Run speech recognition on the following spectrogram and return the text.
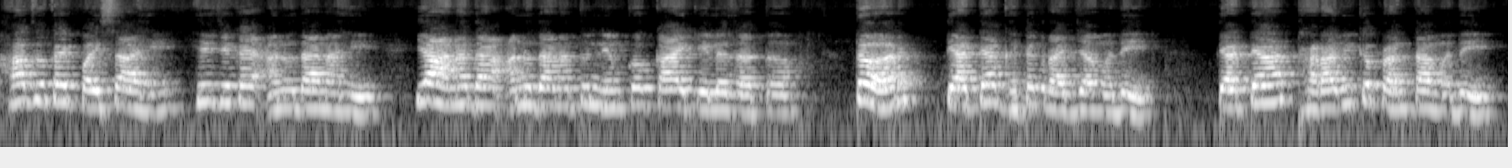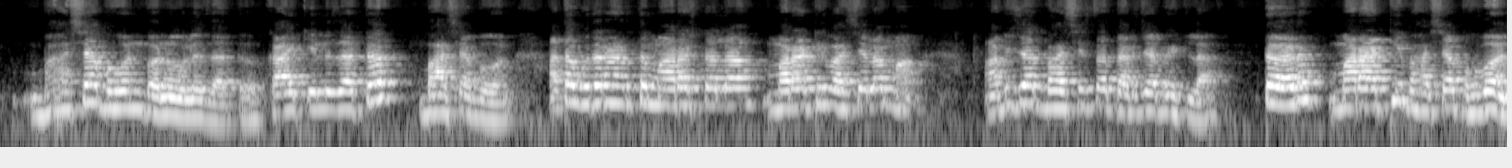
हा जो काही पैसा आहे हे जे काही अनुदान आहे या अनुदा अनुदानातून नेमकं काय केलं जातं? तर त्या त्या घटक राज्यामध्ये त्या त्या ठराविक प्रांतामध्ये भाषा भवन बनवलं जातं. काय केलं जातं? भाषा भवन. आता उदाहरणार्थ महाराष्ट्राला मराठी भाषेला मा अभिजात भाषेचा दर्जा भेटला. तर मराठी भाषा भवन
